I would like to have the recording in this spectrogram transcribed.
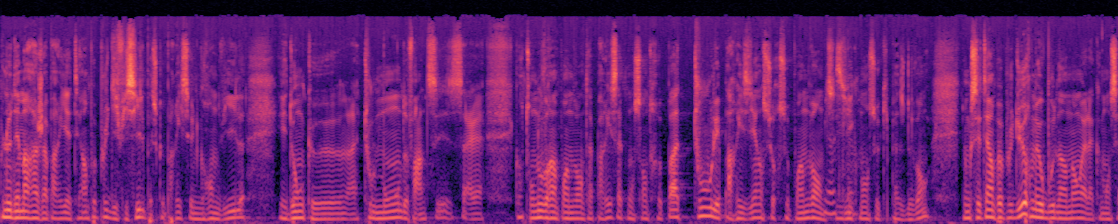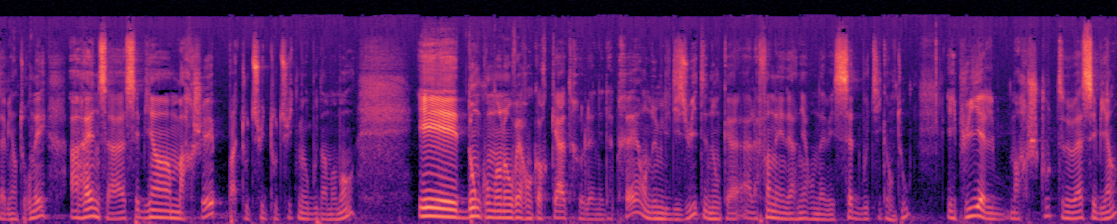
Le démarrage à Paris était un peu plus difficile parce que Paris c'est une grande ville et donc euh, tout le monde, enfin, ça, quand on ouvre un point de vente à Paris, ça concentre pas tous les Parisiens sur ce point de vente, c'est uniquement ceux qui passent devant. Donc c'était un peu plus dur, mais au bout d'un an, elle a commencé à bien tourner. À Rennes, ça a assez bien marché, pas tout de suite, tout de suite, mais au bout d'un moment. Et donc on en a ouvert encore quatre l'année d'après, en 2018. donc à, à la fin de l'année dernière, on avait sept boutiques en tout. Et puis elles marchent toutes euh, assez bien.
